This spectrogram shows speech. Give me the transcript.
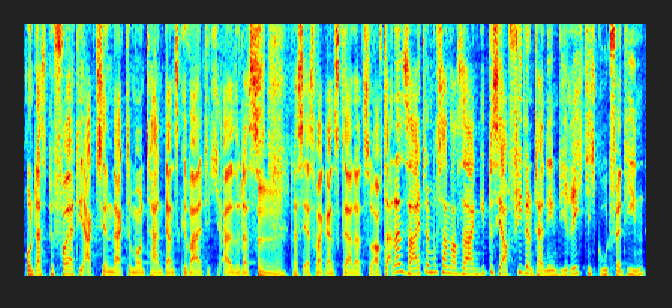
Und das befeuert die Aktienmärkte momentan ganz gewaltig. Also das, mhm. das erstmal ganz klar dazu. Auf der anderen Seite muss man auch sagen, gibt es ja auch viele Unternehmen, die richtig gut verdienen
